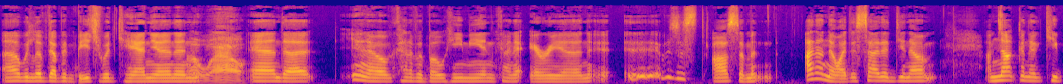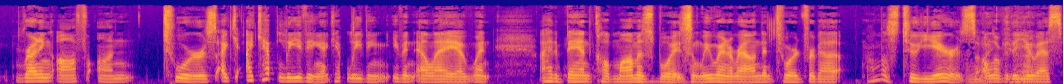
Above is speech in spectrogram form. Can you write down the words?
uh, we lived up in Beachwood Canyon, and Oh, wow. and uh, you know, kind of a bohemian kind of area, and it, it was just awesome. And I don't know, I decided, you know, I'm not going to keep running off on tours. I, I kept leaving. I kept leaving. Even L.A. I went. I had a band called Mama's Boys, and we went around and toured for about almost two years all over the U.S.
